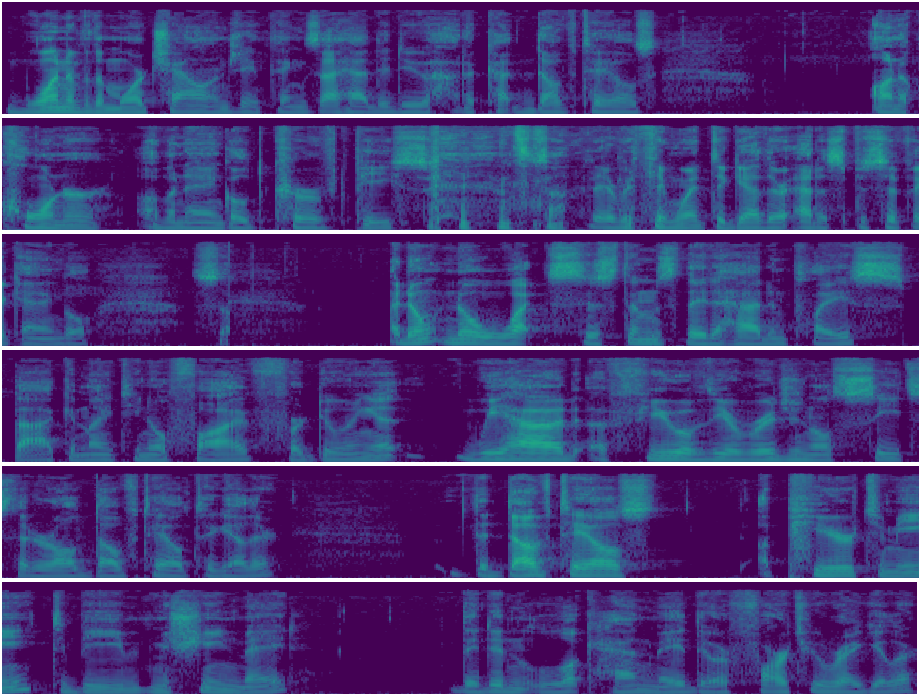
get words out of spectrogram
one of the more challenging things I had to do, how to cut dovetails on a corner of an angled curved piece so that everything went together at a specific angle. So I don't know what systems they'd had in place back in 1905 for doing it. We had a few of the original seats that are all dovetailed together. The dovetails appear to me to be machine made. They didn't look handmade, they were far too regular.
